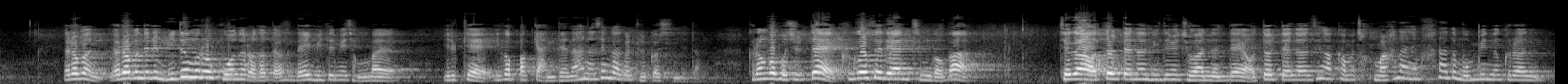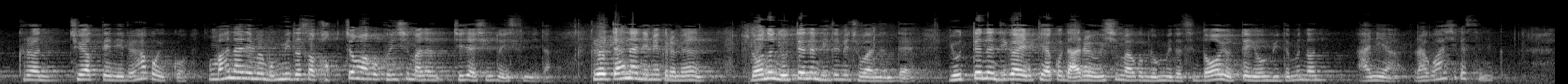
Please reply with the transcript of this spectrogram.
여러분, 여러분들이 믿음으로 구원을 얻었다고 해서 내 믿음이 정말 이렇게 이것밖에 안 되나 하는 생각을 들 것입니다. 그런 거 보실 때 그것에 대한 증거가 제가 어떨 때는 믿음이 좋았는데 어떨 때는 생각하면 정말 하나님 하나도 못 믿는 그런 그런 죄악된 일을 하고 있고 정말 하나님을 못 믿어서 걱정하고 근심하는 제 자신도 있습니다. 그럴 때 하나님이 그러면 너는 요때는 믿음이 좋았는데 요때는 네가 이렇게 하고 나를 의심하고 못 믿었으니 너 요때 요 믿음은 넌 아니야 라고 하시겠습니까?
